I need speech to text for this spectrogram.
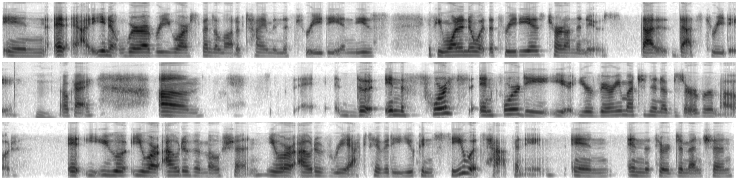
in you know wherever you are spend a lot of time in the 3D and these if you want to know what the 3D is turn on the news. That is that's 3D hmm. okay? Um, the in the fourth in 4D you're very much in an observer mode it, you you are out of emotion. You are out of reactivity. You can see what's happening in in the third dimension.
